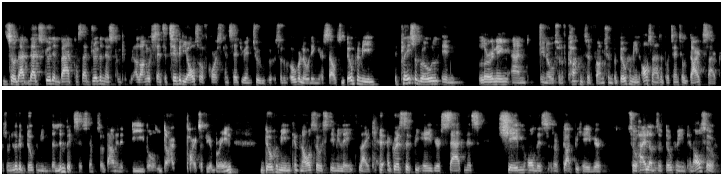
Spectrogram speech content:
so that that's good and bad because that drivenness, along with sensitivity, also of course can set you into sort of overloading yourself. So dopamine it plays a role in learning and you know sort of cognitive function, but dopamine also has a potential dark side because when you look at dopamine, in the limbic system, so down in the deep old dark parts of your brain, dopamine can also stimulate like aggressive behavior, sadness, shame, all this sort of gut behavior. So high levels of dopamine can also,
